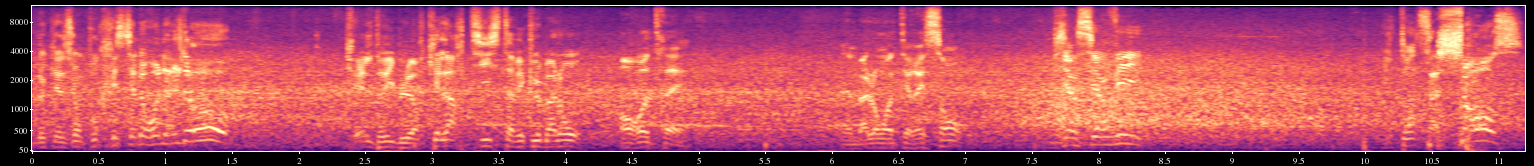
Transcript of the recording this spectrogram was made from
Peut-être l'occasion pour Cristiano Ronaldo Quel dribbleur, quel artiste avec le ballon en retrait. Un ballon intéressant, bien servi. Il tente sa chance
